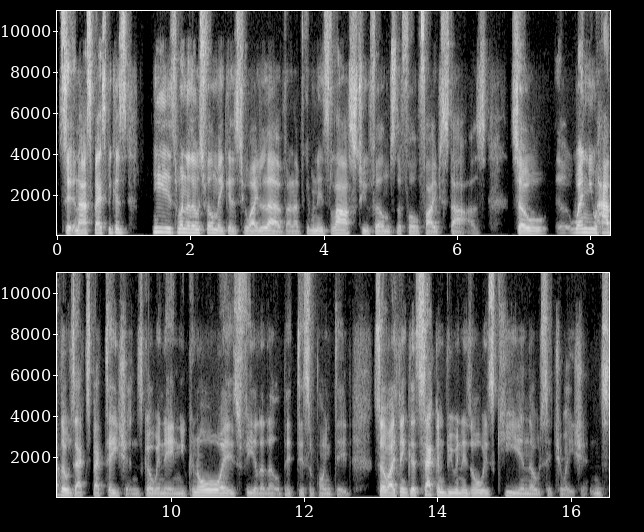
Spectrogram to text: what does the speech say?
certain aspects because he is one of those filmmakers who I love, and I've given his last two films the full five stars. So uh, when you have those expectations going in, you can always feel a little bit disappointed. So I think a second viewing is always key in those situations.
